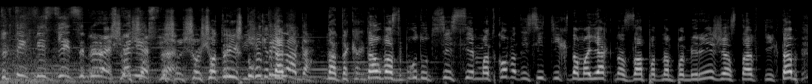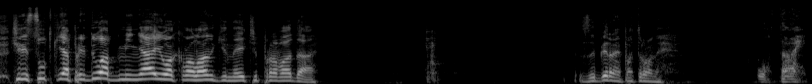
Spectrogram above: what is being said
Так ты их везде собираешь, конечно! Еще, еще, еще три штуки три да- надо. Надо, когда у вас будут все семь мотков, отнесите их на маяк на западном побережье, оставьте их там. Через сутки я приду, обменяю акваланги на эти провода. Забирай патроны. О, давай.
